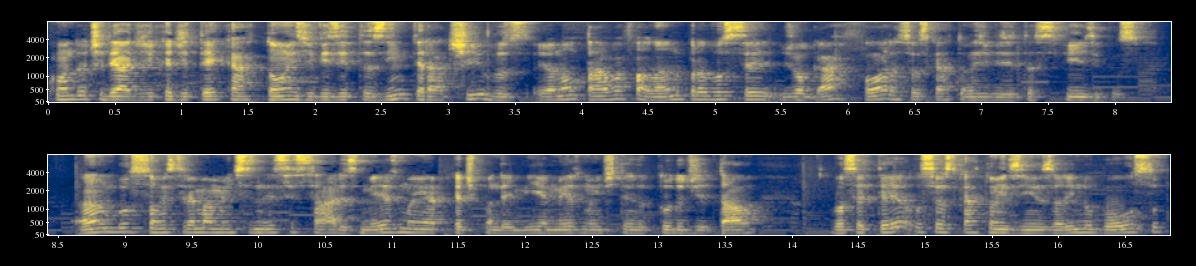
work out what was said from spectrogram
Quando eu te dei a dica de ter cartões de visitas interativos, eu não estava falando para você jogar fora seus cartões de visitas físicos. Ambos são extremamente necessários, mesmo em época de pandemia, mesmo a gente tendo tudo digital você ter os seus cartõezinhos ali no bolso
